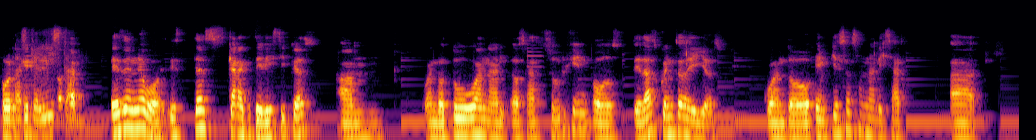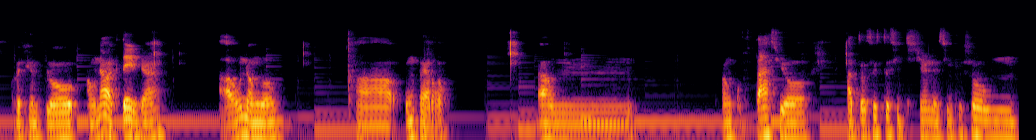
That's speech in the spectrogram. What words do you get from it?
Porque, que listan es de nuevo, estas características, cuando tú o sea, surgen o te das cuenta de ellos, cuando empiezas a analizar, a, por ejemplo, a una bacteria, a un hongo, a un perro, a un, a un crustáceo, a todas estas situaciones, incluso un,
